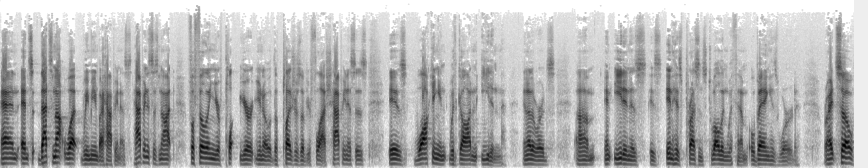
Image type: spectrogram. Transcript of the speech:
And and so that's not what we mean by happiness. Happiness is not fulfilling your your you know the pleasures of your flesh. Happiness is is walking in, with God in Eden. In other words, um, and Eden is is in His presence, dwelling with Him, obeying His word right? So,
